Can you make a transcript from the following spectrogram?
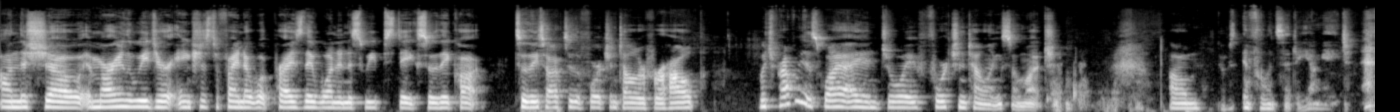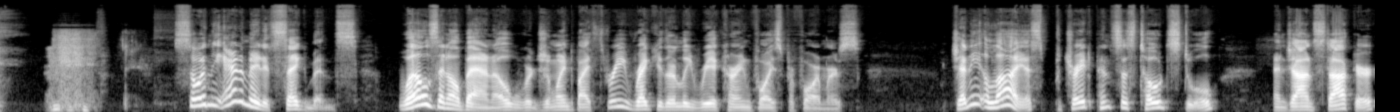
on the show. And Mario and Luigi are anxious to find out what prize they won in a sweepstakes. So they caught so they talk to the fortune teller for help. Which probably is why I enjoy fortune telling so much. Um, I was influenced at a young age. So, in the animated segments, Wells and Albano were joined by three regularly reoccurring voice performers. Jeannie Elias portrayed Princess Toadstool, and John Stocker,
